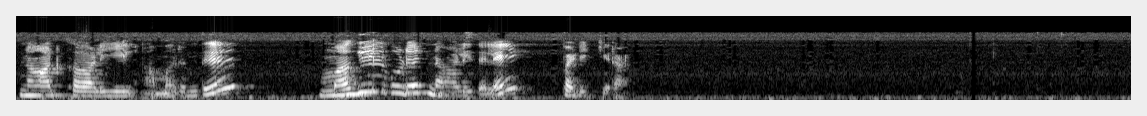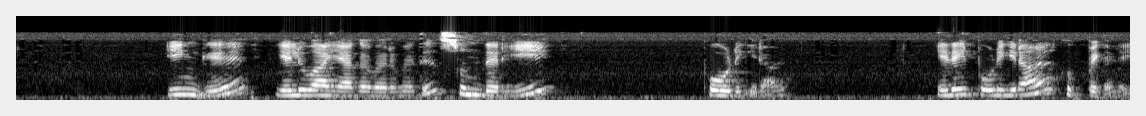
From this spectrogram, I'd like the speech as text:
நாற்காலியில் அமர்ந்து மகிழ்வுடன் நாளிதழை படிக்கிறான். இங்கு எழுவாயாக வருவது சுந்தரி போடுகிறாள். எதை போடுகிறாள்? குப்பைகளை.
